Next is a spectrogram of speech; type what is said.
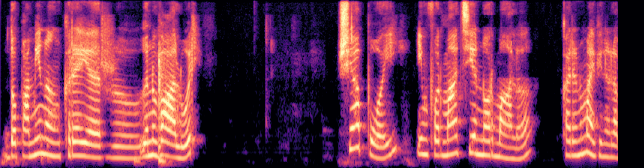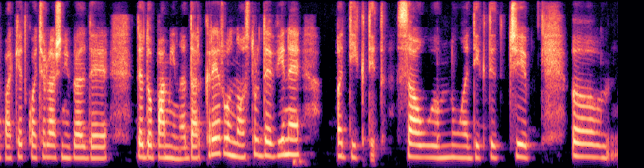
dopamină în creier uh, în valuri și apoi informație normală care nu mai vine la pachet cu același nivel de, de dopamină, dar creierul nostru devine addicted sau nu addicted, ci uh,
